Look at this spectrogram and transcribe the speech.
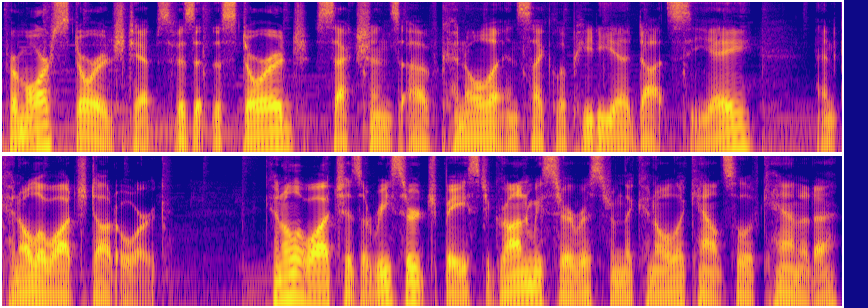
For more storage tips, visit the storage sections of canolaencyclopedia.ca and canolawatch.org. Canola Watch is a research based agronomy service from the Canola Council of Canada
